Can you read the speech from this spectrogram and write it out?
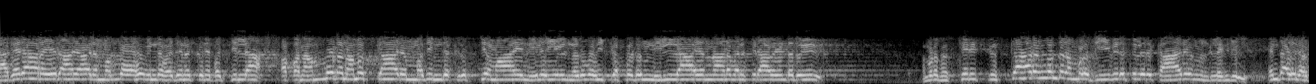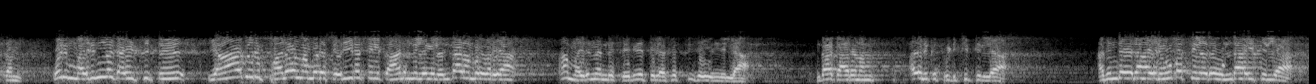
തകരാർ ഏതായാലും അള്ളാഹുവിന്റെ വചനത്തിന് പറ്റില്ല. അപ്പൊ നമ്മുടെ നമസ്കാരം അതിന്റെ കൃത്യമായ നിലയിൽ നിർവഹിക്കപ്പെടുന്നില്ല എന്നാണ് മനസ്സിലാവേണ്ടത്. നമ്മുടെ നിസ്കരി നിസ്കാരം കൊണ്ട് നമ്മുടെ ജീവിതത്തിൽ ഒരു കാര്യമൊന്നുമില്ലെങ്കിൽ എന്താ അർത്ഥം? ഒരു മരുന്ന് കഴിച്ചിട്ട് യാതൊരു ഫലവും നമ്മുടെ ശരീരത്തിൽ കാണുന്നില്ലെങ്കിൽ എന്താ നമ്മൾ പറയാ? ആ മരുന്ന് എന്റെ ശരീരത്തിൽ എഫക്ട് ചെയ്യുന്നില്ല. എന്താ കാരണം? അതെനിക്ക് പിടിച്ചിട്ടില്ല. അതിന്റേതായ രൂപത്തിൽ അത് ഉണ്ടായിട്ടില്ല.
